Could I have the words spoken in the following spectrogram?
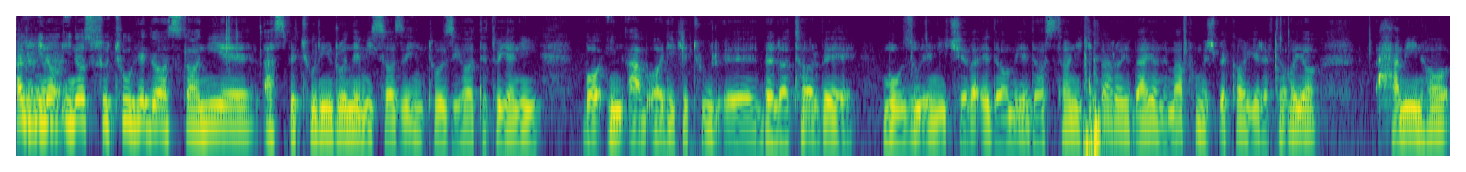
ولی اینا, اینا سطوح داستانی اسب تورین رو نمی‌سازه این توضیحات تو یعنی با این ابعادی که تور بلاتار به موضوع نیچه و ادامه داستانی که برای بیان مفهومش به کار گرفته آیا همین ها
